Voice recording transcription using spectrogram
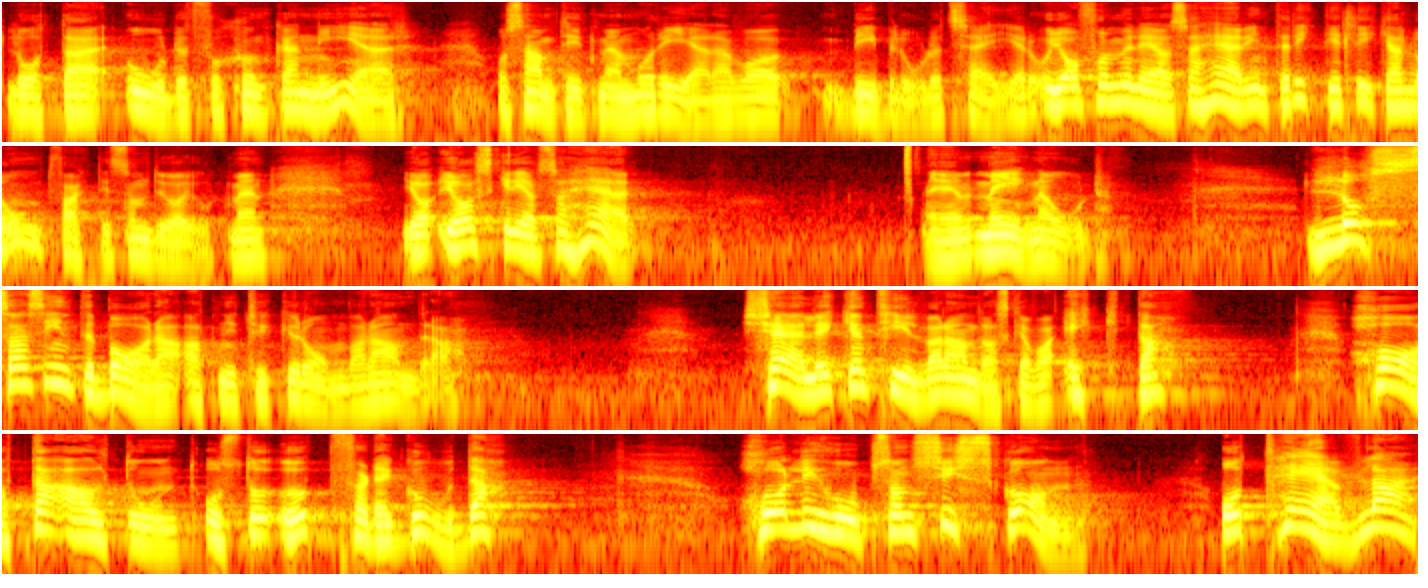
låta ordet få sjunka ner och samtidigt memorera vad bibelordet säger. Och jag formulerar så här, inte riktigt lika långt faktiskt som du har gjort, men jag, jag skrev så här. Eh, med egna ord. Låtsas inte bara att ni tycker om varandra. Kärleken till varandra ska vara äkta. Hata allt ont och stå upp för det goda. Håll ihop som syskon och tävla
